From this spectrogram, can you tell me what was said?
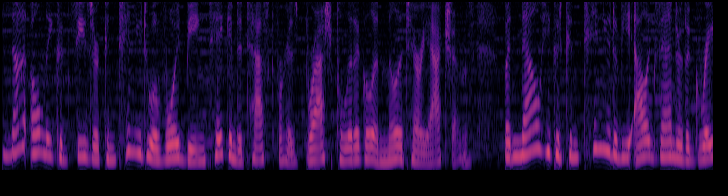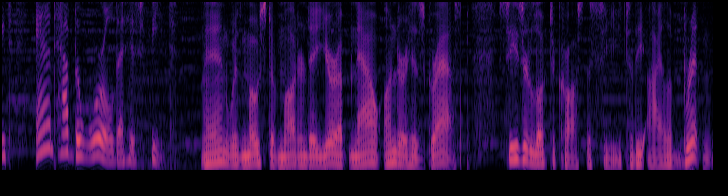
Not only could Caesar continue to avoid being taken to task for his brash political and military actions, but now he could continue to be Alexander the Great and have the world at his feet. And with most of modern day Europe now under his grasp, Caesar looked across the sea to the Isle of Britain.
